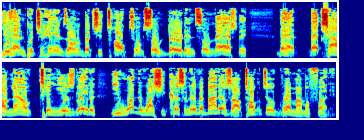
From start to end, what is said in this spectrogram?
You hadn't put your hands on him, but you talked to him so dirty and so nasty that that child now, 10 years later, you wonder why she cussing everybody else out, talking to her grandmama funny,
